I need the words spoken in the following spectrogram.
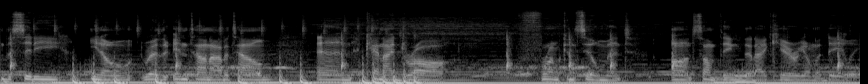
the city, you know, whether in town, out of town, and can I draw from concealment on something that I carry on a daily.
